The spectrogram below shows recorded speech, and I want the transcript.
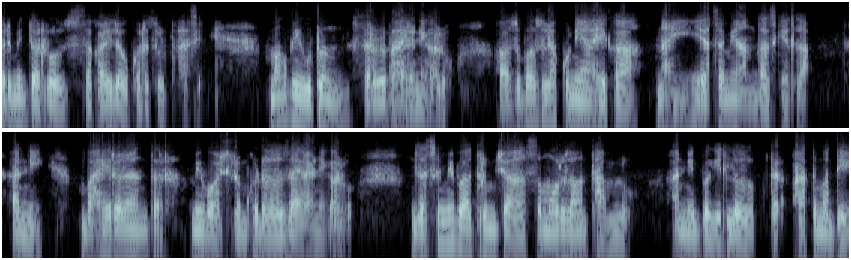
तर मी दररोज सकाळी लवकरच उठत असे. मग मी उठून सरळ बाहेर निघालो. आजूबाजूला कुणी आहे का? नाही याचा मी अंदाज घेतला. आणि बाहेर आल्यानंतर मी वॉशरूमकडे जायला निघालो. जसं मी बाथरूमच्या समोर जाऊन थांबलो आणि बघितलं तर आतमध्ये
